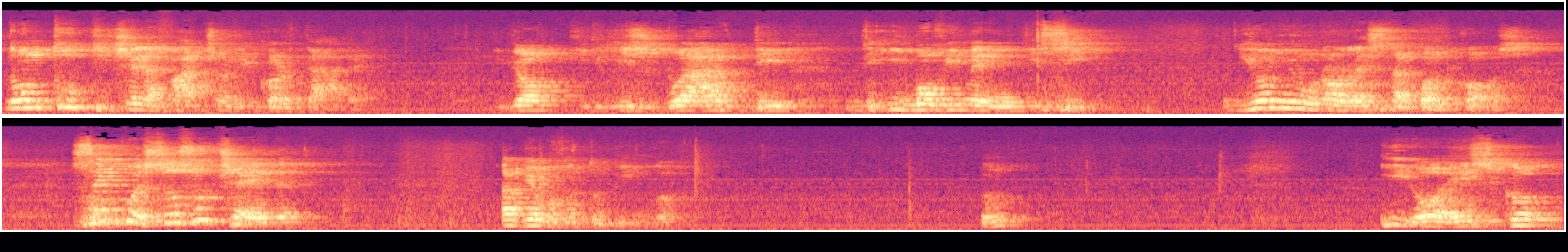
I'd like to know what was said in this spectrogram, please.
non tutti ce la faccio ricordare, gli occhi, gli sguardi, i movimenti sì, di ognuno resta qualcosa. Se questo succede, abbiamo fatto bingo. No? Io esco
